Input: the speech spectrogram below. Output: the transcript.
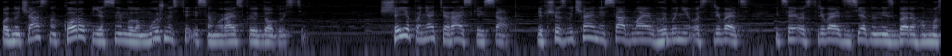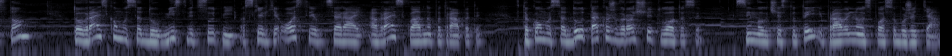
Одночасно короб є символом мужності і самурайської доблесті. Ще є поняття райський сад. Якщо звичайний сад має в глибині острівець, і цей острівець з'єднаний з берегом мостом, то в райському саду міст відсутній, оскільки острів це рай, а в рай складно потрапити. В такому саду також вирощують лотоси символ чистоти і правильного способу життя.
